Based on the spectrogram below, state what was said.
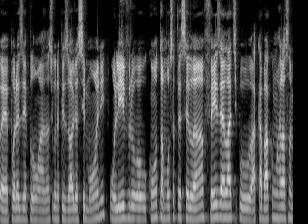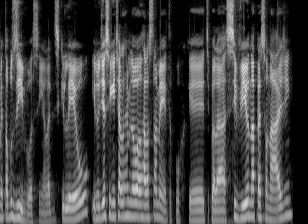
é, por exemplo, uma- no segundo episódio, a Simone, o livro, o conto A Moça Tecelã fez ela, tipo, acabar com um relacionamento abusivo, assim. Ela disse que leu e no dia seguinte ela terminou o relacionamento, porque, tipo, ela se viu na personagem,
